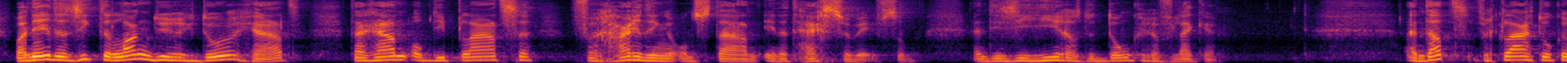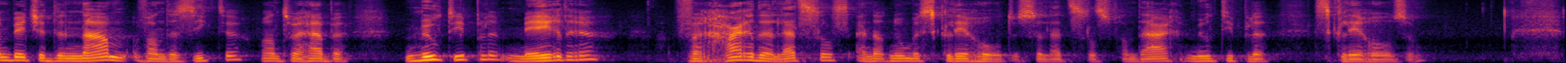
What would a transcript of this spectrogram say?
Wanneer de ziekte langdurig doorgaat, dan gaan op die plaatsen verhardingen ontstaan in het hersenweefsel. En die zie je hier als de donkere vlekken. En dat verklaart ook een beetje de naam van de ziekte, want we hebben multiple, meerdere, verharde letsels en dat noemen we sclerotische letsels. Vandaar multiple sclerose.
